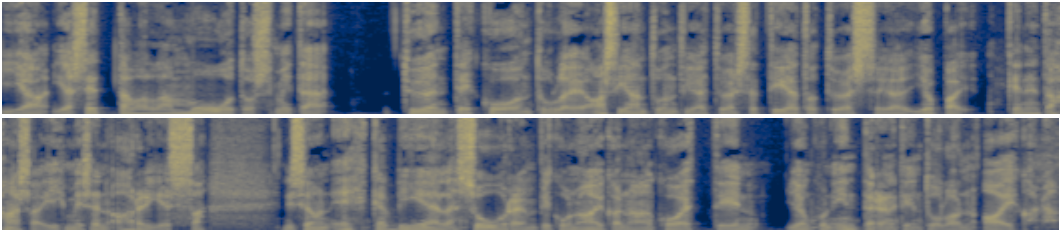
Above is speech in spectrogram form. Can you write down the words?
Ja, ja se tavallaan muutos, mitä työntekoon tulee asiantuntijatyössä, tietotyössä ja jopa kenen tahansa ihmisen arjessa, niin se on ehkä vielä suurempi kuin aikanaan koettiin jonkun internetin tulon aikana.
